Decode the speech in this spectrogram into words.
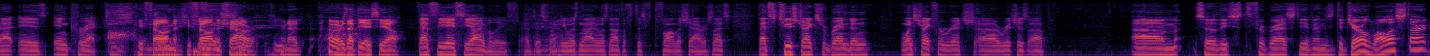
That is incorrect. Oh, He fell in the he, fell in the was- he- shower. he- or no? Or is that the ACL? That's the ACL, I believe, at this point. He was not. It was not the, the fall in the shower. So that's that's two strikes for Brendan, one strike for Rich. Uh, Rich is up. Um. So these for Brad Stevens. Did Gerald Wallace start?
